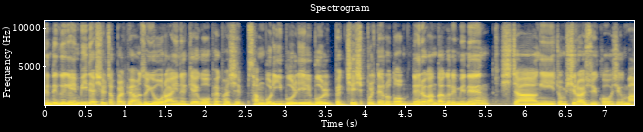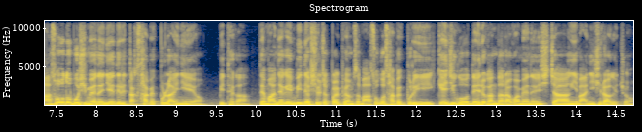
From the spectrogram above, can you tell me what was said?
근데 그 엔비디아 실적 발표하면서 요 라인을 깨고 183불, 2불, 1불, 170불대로 넘, 내려간다 그러면은 시장이 좀 싫어할 수 있고 지금 마소도 보시면은 얘들이 딱 400불 라인이에요. 밑에가. 근데 만약에 엔비디아 실적 발표하면서 마소고 400불이 깨지고 내려간다라고 하면은 시장이 많이 싫어하겠죠.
